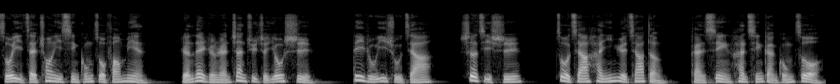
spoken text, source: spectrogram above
所以在创意性工作方面，人类仍然占据着优势。例如，艺术家、设计师、作家和音乐家等。感性和情感工作，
